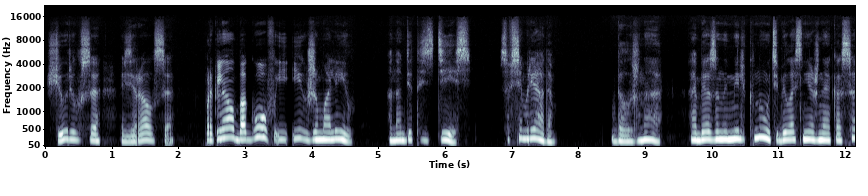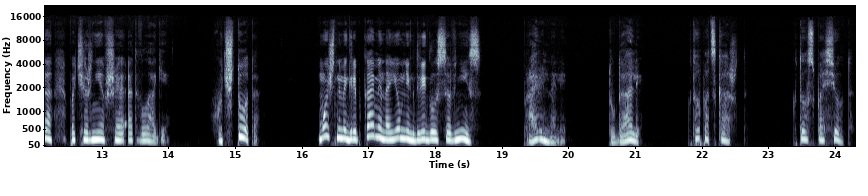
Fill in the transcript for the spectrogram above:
Щурился, озирался, проклинал богов и их же молил. Она где-то здесь, совсем рядом. Должна, обязана мелькнуть белоснежная коса, почерневшая от влаги. Хоть что-то. Мощными грибками наемник двигался вниз. Правильно ли? Туда ли? Кто подскажет? Кто спасет?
